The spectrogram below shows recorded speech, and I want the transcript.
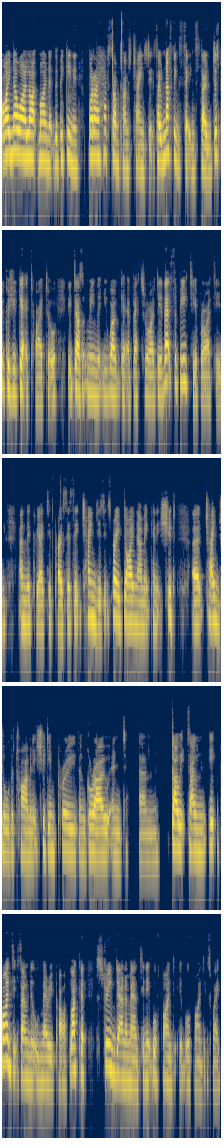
I know I like mine at the beginning, but I have sometimes changed it. So nothing's set in stone. Just because you get a title, it doesn't mean that you won't get a better idea. That's the beauty of writing and the creative process. It changes. It's very dynamic and it should uh, change all the time and it should improve and grow and um, go its own it finds its own little merry path. Like a stream down a mountain it will find it will find its way.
